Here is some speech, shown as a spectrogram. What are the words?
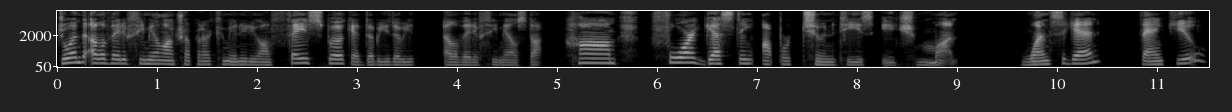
join the Elevated Female Entrepreneur community on Facebook at www.elevatedfemales.com for guesting opportunities each month. Once again, thank you.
